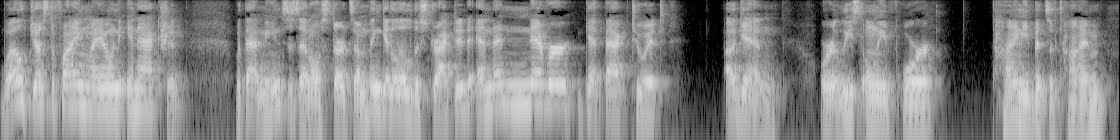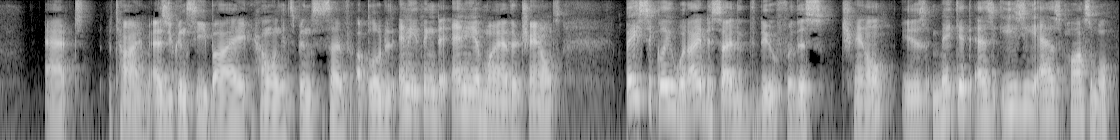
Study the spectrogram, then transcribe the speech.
well, justifying my own inaction. What that means is that I'll start something, get a little distracted, and then never get back to it again. Or at least only for tiny bits of time at a time, as you can see by how long it's been since I've uploaded anything to any of my other channels. Basically, what I decided to do for this channel is make it as easy as possible.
